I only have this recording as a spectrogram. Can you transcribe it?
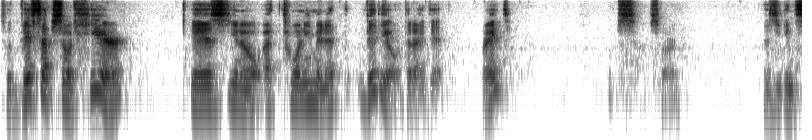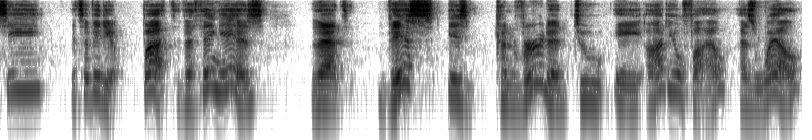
So this episode here is you know a 20 minute video that I did right? Oops sorry. As you can see it's a video. But the thing is that this is converted to a audio file as well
